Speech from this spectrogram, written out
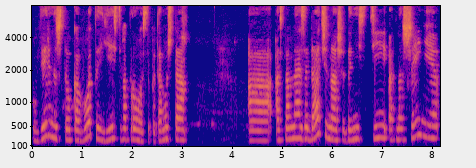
Уверена, что у кого-то есть вопросы, потому что а, основная задача наша — донести отношения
